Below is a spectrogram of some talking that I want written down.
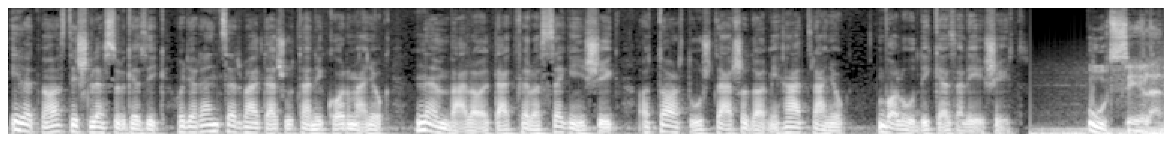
illetve azt is leszögezik, hogy a rendszerváltás utáni kormányok nem vállalták fel a szegénység, a tartós társadalmi hátrányok valódi kezelését. Útszélen.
